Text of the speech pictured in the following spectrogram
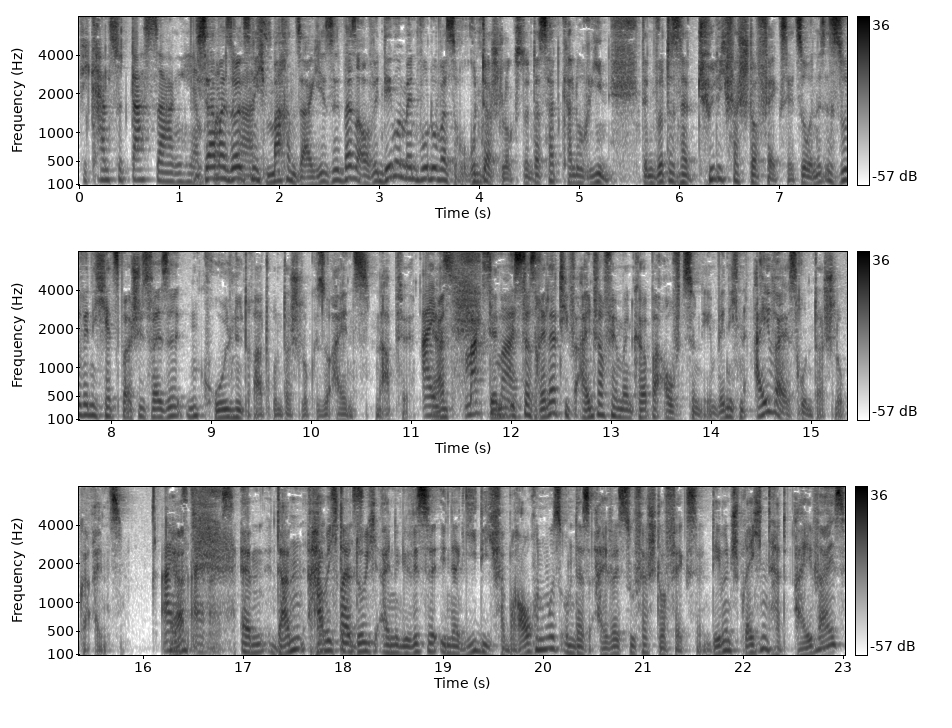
Wie kannst du das sagen hier Ich sage, man soll es nicht machen, sage ich. Pass auf, in dem Moment, wo du was runterschluckst und das hat Kalorien, dann wird es natürlich verstoffwechselt. So, und es ist so, wenn ich jetzt beispielsweise ein Kohlenhydrat runterschlucke, so eins, ein Apfel. Eins, maximal. Dann ist das relativ einfach für meinen Körper aufzunehmen. Wenn ich ein Eiweiß runterschlucke, eins. Eins Eiweiß. Ähm, dann habe ich dadurch eine gewisse Energie, die ich verbrauchen muss, um das Eiweiß zu verstoffwechseln. Dementsprechend hat Eiweiß,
